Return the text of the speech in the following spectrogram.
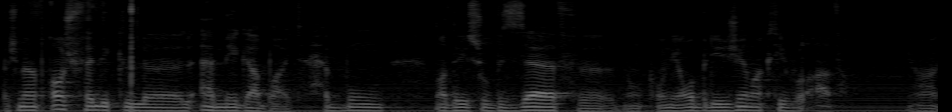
باش ما نبقاوش في هذيك ال 1 mégabyte حبو ن adresser و بزاف دونك اوني اوبليجي ناكتيفو الافا أوكي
